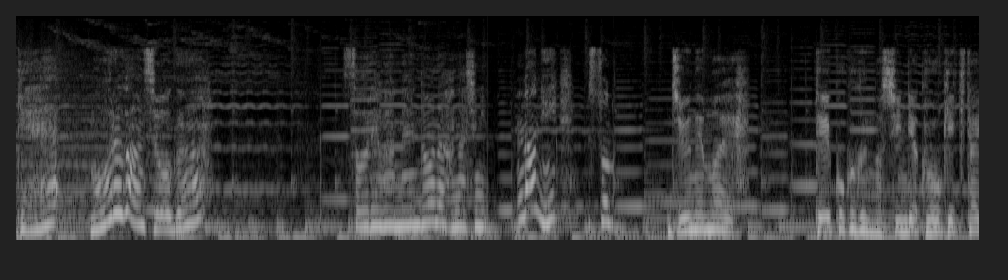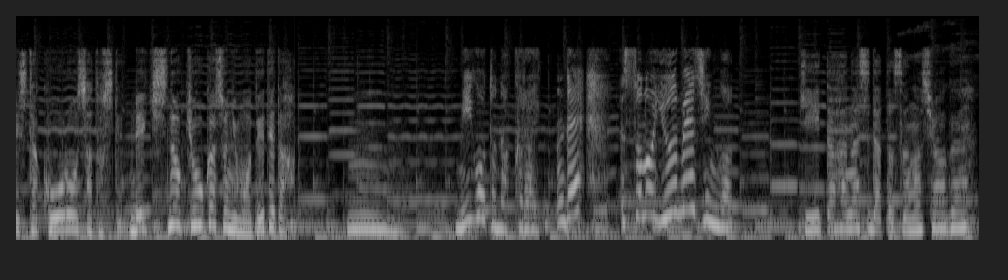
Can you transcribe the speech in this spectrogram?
ゲーモルガン将軍？それは面倒な話に。何？その。10年前帝国軍の侵略を撃退した功労者として歴史の教科書にも出てた。うん。見事なくらい。でその有名人が？聞いた話だとその将軍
